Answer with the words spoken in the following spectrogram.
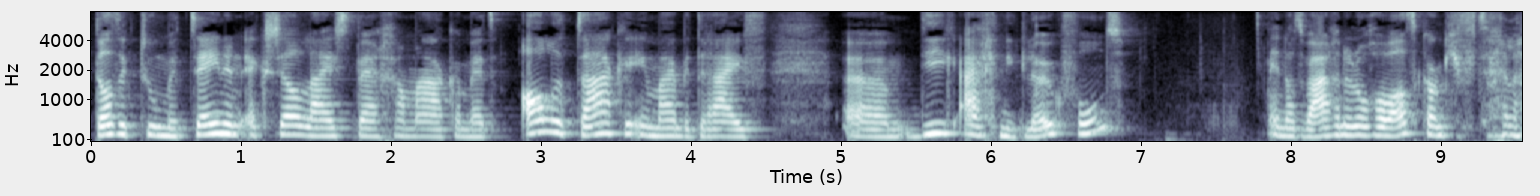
Dat ik toen meteen een Excel-lijst ben gaan maken met alle taken in mijn bedrijf. Um, die ik eigenlijk niet leuk vond. En dat waren er nogal wat, kan ik je vertellen.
